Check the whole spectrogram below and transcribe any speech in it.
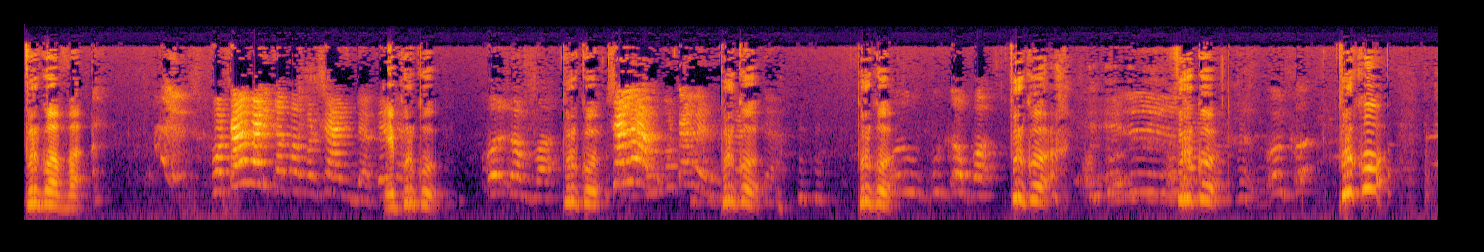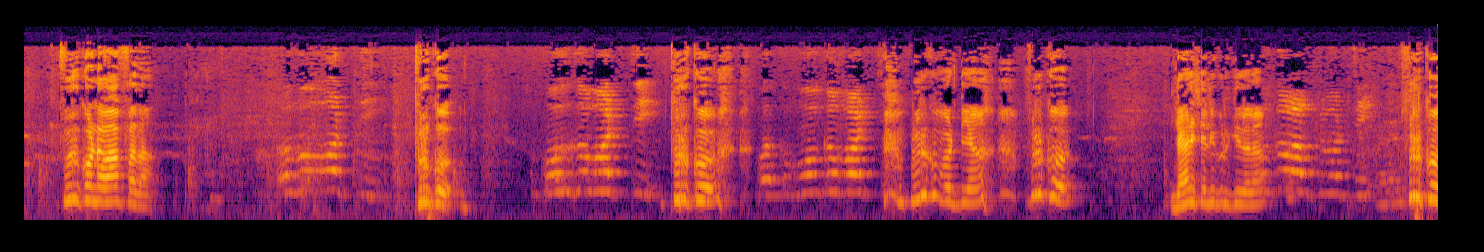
புருக்கு. ஏ புருக்கு. புருக்கு. புருக்கு. புருக்கு. புருக்கு. புருக்கு புருக்கு புருக்கொண்ட வாப்பதான் புருக்கு. புருக்கு புருக்கு போட்டியா? புருக்கு யாரு சொல்லி கொடுக்கு இதெல்லாம்? புருக்கு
